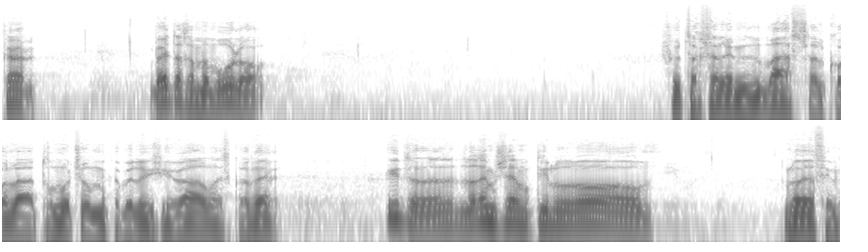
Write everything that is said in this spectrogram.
כן. בטח הם אמרו לו שהוא צריך לשלם מס על כל התרומות שהוא מקבל לישיבה או משהו כזה. קיצור, זה דברים שהם כאילו לא... לא יפים.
